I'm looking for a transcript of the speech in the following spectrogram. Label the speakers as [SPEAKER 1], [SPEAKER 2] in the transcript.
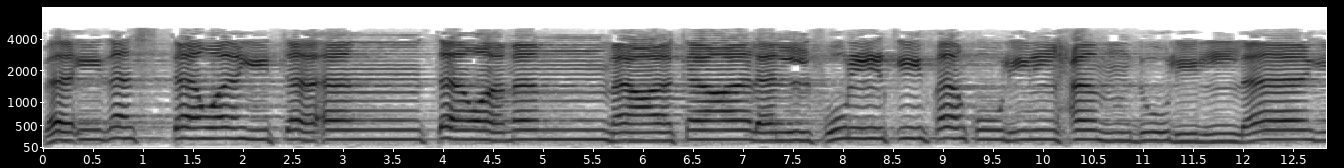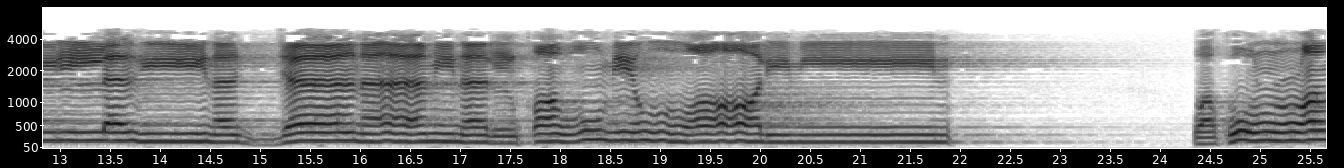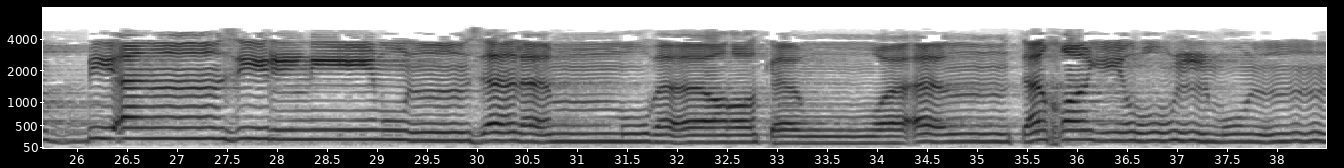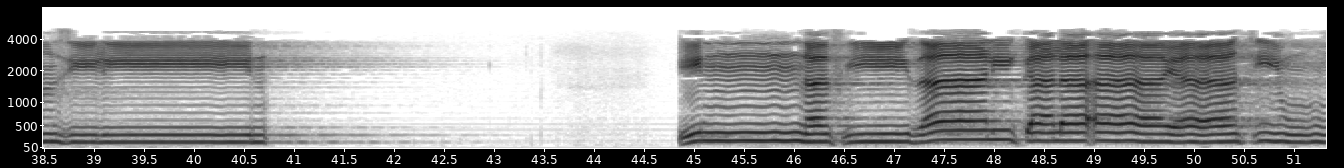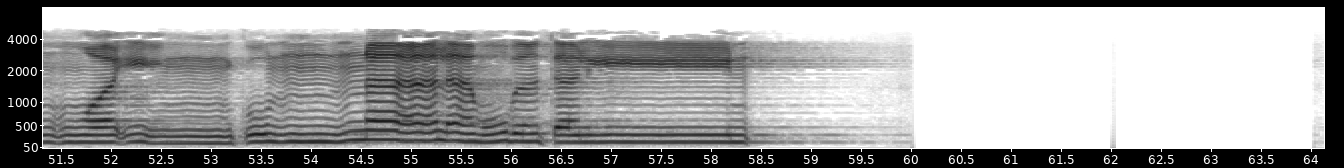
[SPEAKER 1] فَإِذَا اسْتَوَيْتَ أَنْتَ وَمَن مَّعَكَ عَلَى الْفُلْكِ فَقُلِ الْحَمْدُ لِلَّهِ الَّذِي نَجَّانَا مِنَ الْقَوْمِ الظَّالِمِينَ وَقُل رَّبِّ أَنزِلْنِي مُبَارَكًا وَأَنتَ خَيْرُ الْمُنزِلِينَ. إِنَّ فِي ذَلِكَ لَآيَاتٍ وَإِن كُنَّا لَمُبْتَلِينَ.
